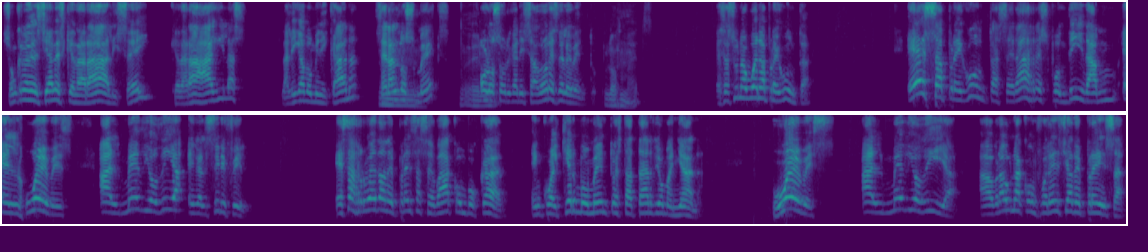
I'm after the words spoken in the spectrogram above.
¿Son credenciales que dará Licey, que dará Águilas, la Liga Dominicana? ¿Serán los Mm, MEX o los organizadores del evento? Los Mets. Esa es una buena pregunta. Esa pregunta será respondida el jueves al mediodía en el City Field. Esa rueda de prensa se va a convocar en cualquier momento esta tarde o mañana. Jueves al mediodía habrá una conferencia de prensa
